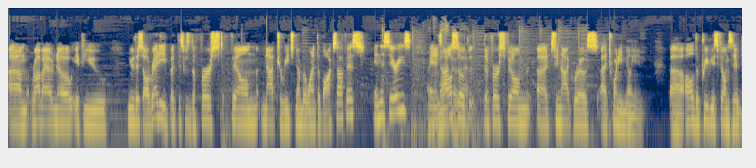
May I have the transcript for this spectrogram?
Um, Rob, I don't know if you knew this already, but this was the first film not to reach number one at the box office in the series, I and it's also the, the first film uh, to not gross uh, 20 million. Uh, all the previous films had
